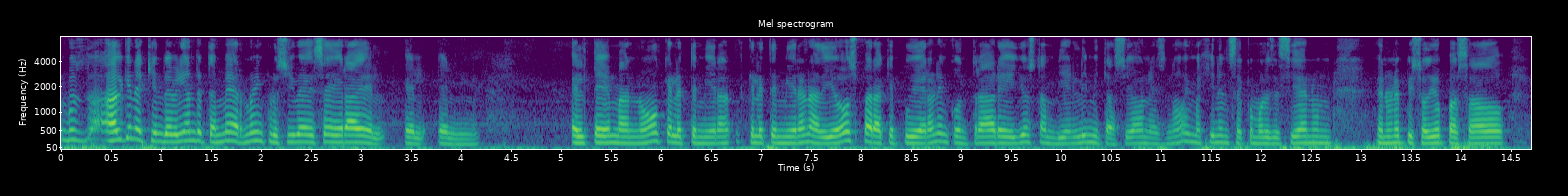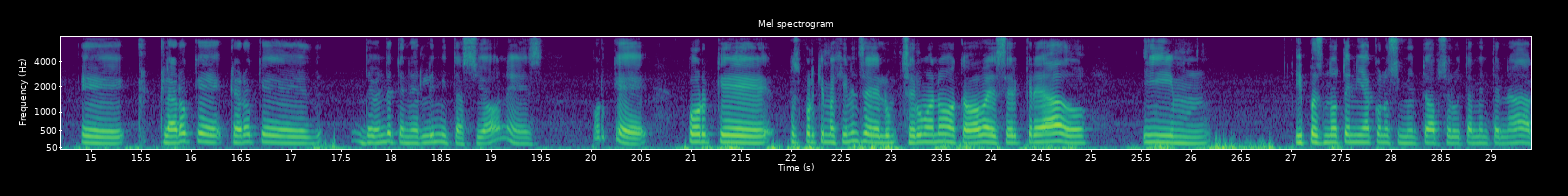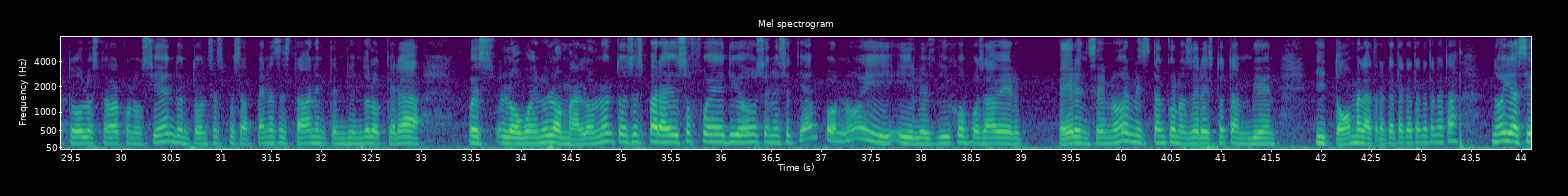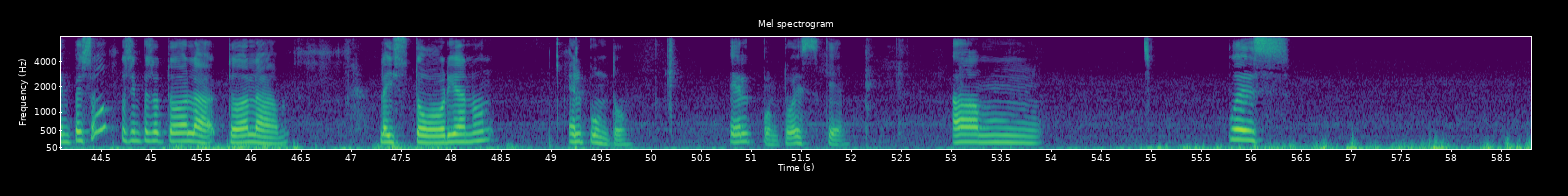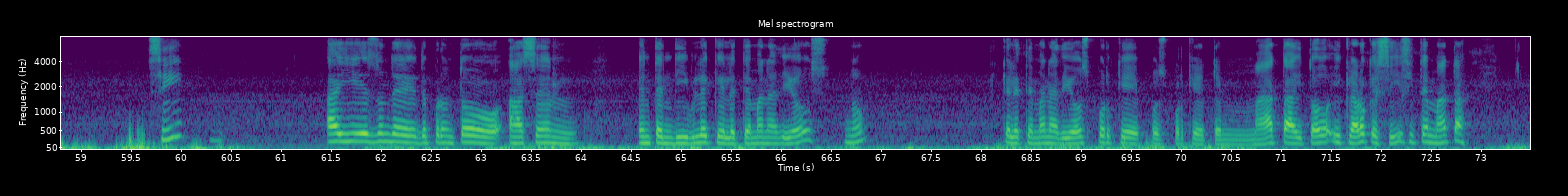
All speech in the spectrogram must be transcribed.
pues, alguien a quien deberían de temer, ¿no? Inclusive ese era el, el, el, el tema, ¿no? Que le, temieran, que le temieran a Dios para que pudieran encontrar ellos también limitaciones, ¿no? Imagínense, como les decía en un, en un episodio pasado, eh, claro, que, claro que deben de tener limitaciones. ¿Por qué? Porque, pues porque imagínense, el ser humano acababa de ser creado y, y pues no tenía conocimiento de absolutamente nada, todo lo estaba conociendo, entonces pues apenas estaban entendiendo lo que era pues lo bueno y lo malo, ¿no? Entonces para eso fue Dios en ese tiempo, ¿no? Y, y les dijo, pues a ver, espérense, ¿no? Necesitan conocer esto también. Y toma la traca, taca, taca, taca, taca. ¿No? Y así empezó, así empezó toda la, toda la, la historia, ¿no? El punto. El punto es que. pues. sí, ahí es donde de pronto hacen entendible que le teman a Dios, ¿no? Que le teman a Dios porque, pues, porque te mata y todo. Y claro que sí, sí te mata.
